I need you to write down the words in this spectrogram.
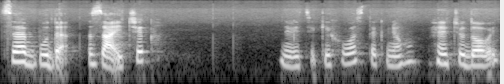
Це буде зайчик. Дивіться, який хвостик в нього чудовий.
